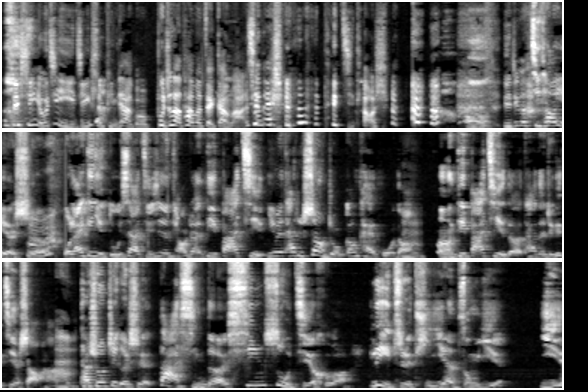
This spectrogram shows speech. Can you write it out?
对《新游记》已经是评价过，不知道他们在干嘛。现在是对极挑是。嗯，你这个极挑也是。我来给你读一下《极限挑战》第八季，因为它是上周刚开播的。嗯嗯，第八季的它的这个介绍哈。嗯，他说这个是大型的新速结合励志体验综艺，以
